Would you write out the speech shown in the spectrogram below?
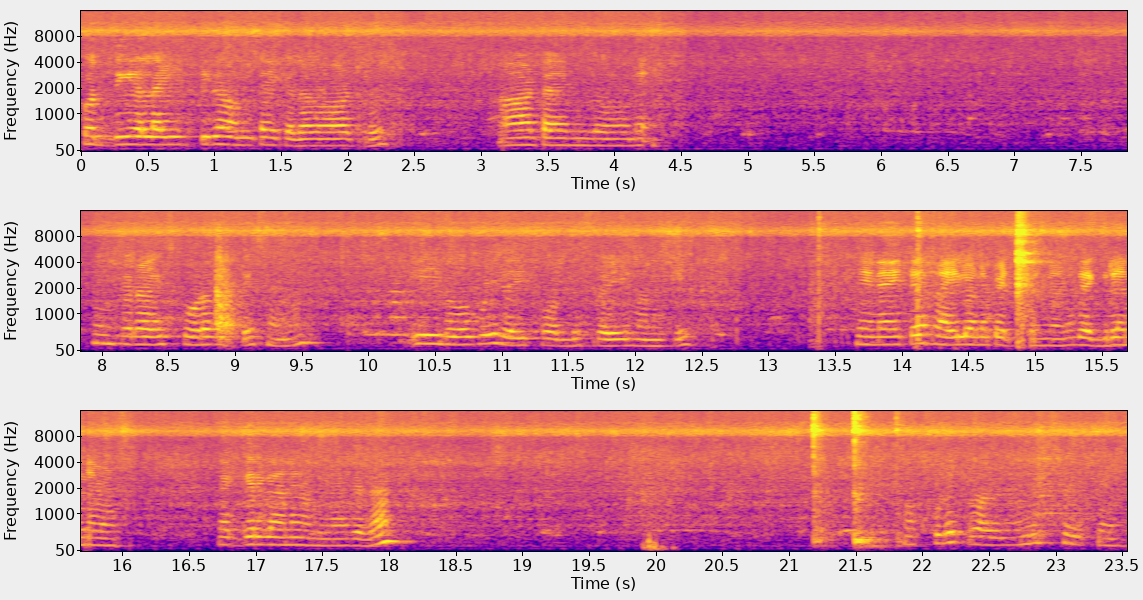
కొద్దిగా లైట్గా ఉంటాయి కదా వాటర్ ఆ టైంలోనే. ఇంకా రైస్ కూడా పెట్టేశాను. ఈ లోపు ఇది అయిపోద్ది ఫ్రై మనకి. నేనైతే హైలోనే పెట్టుకున్నాను. దగ్గరనే దగ్గరగానే ఉన్నా కదా. అప్పుడు ట్వెల్వ్ మినిట్స్ అయిపోయింది.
